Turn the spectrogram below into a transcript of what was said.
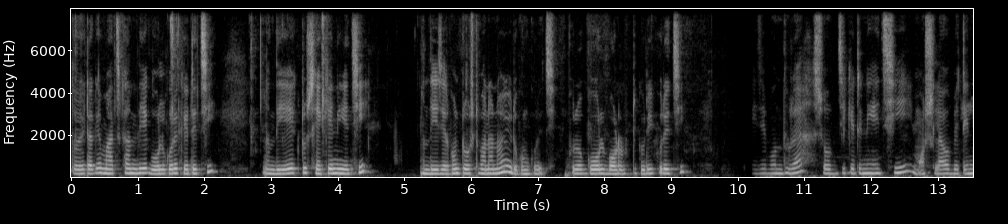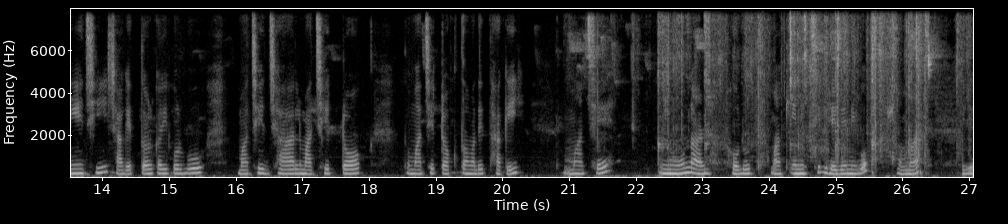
তো এটাকে মাঝখান দিয়ে গোল করে কেটেছি, দিয়ে একটু সেঁকে নিয়েছি, দিয়ে যেরকম টোস্ট বানানো হয় এরকম করেছি। পুরো গোল বড় রুটি করেই করেছি। এই যে বন্ধুরা, সবজি কেটে নিয়েছি, মশলাও বেটে নিয়েছি, শাকের তরকারি করব, মাছের ঝাল, মাছের টক। তো মাছের টক তো আমাদের থাকেই। মাছে নুন আর হলুদ মাখিয়ে নিচ্ছি, ভেজে নিব সব মাছ এই যে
